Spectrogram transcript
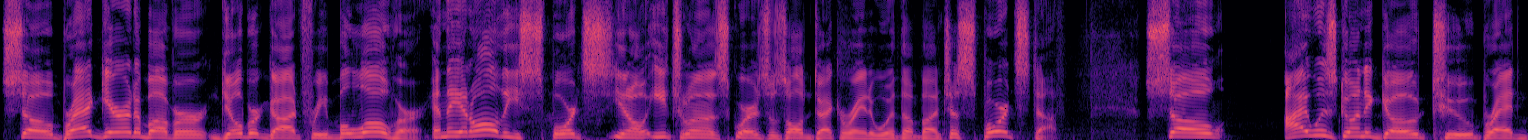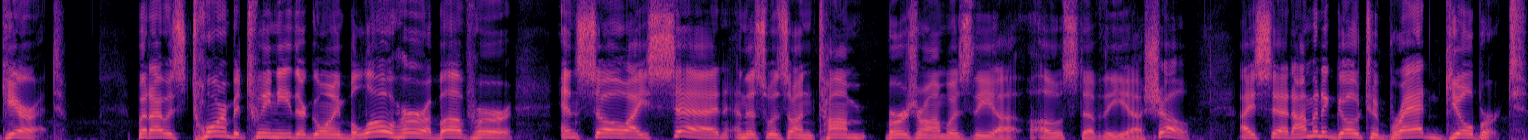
So Brad Garrett above her, Gilbert Gottfried below her. And they had all these sports, you know, each one of the squares was all decorated with a bunch of sports stuff. So I was going to go to Brad Garrett, but I was torn between either going below her, above her. And so I said, and this was on Tom Bergeron was the uh, host of the uh, show. I said, I'm going to go to Brad Gilbert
